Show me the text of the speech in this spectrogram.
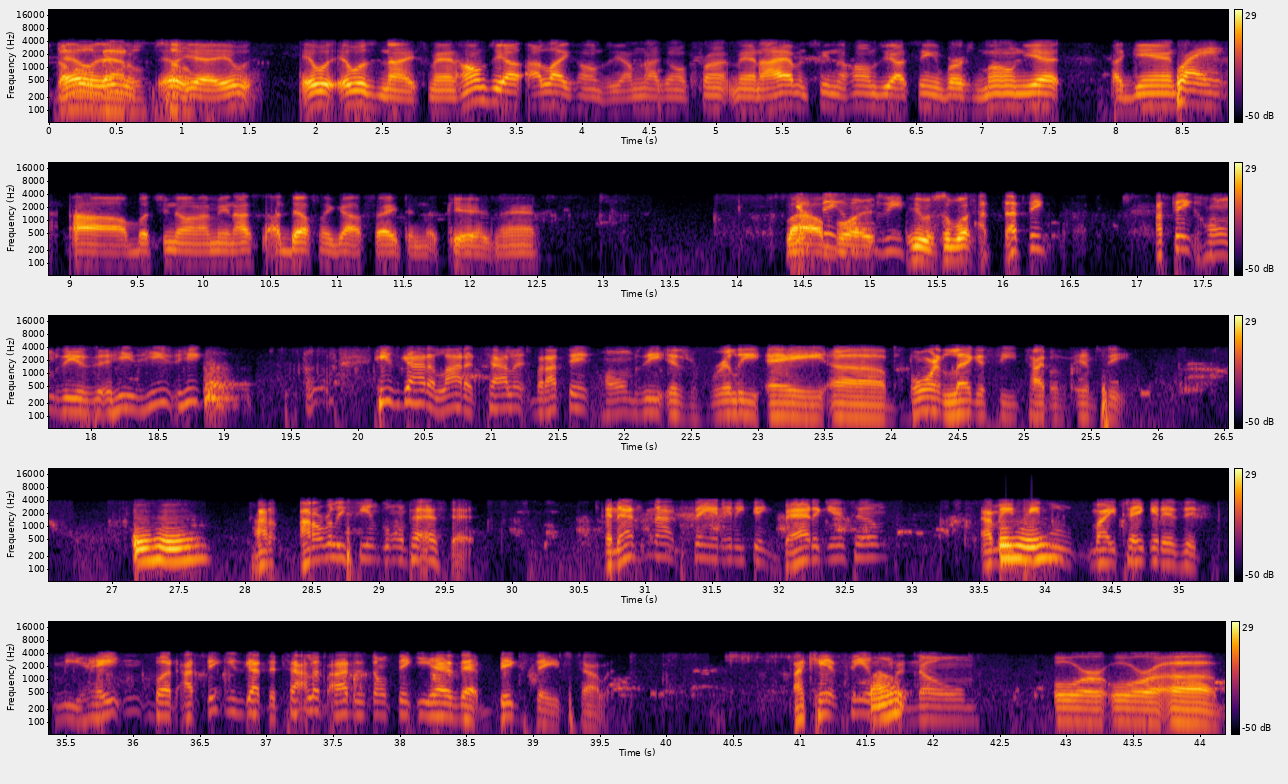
the It whole was- it battle. was- so yeah, it was. It was it was nice, man. Holmesy, I, I like Holmesy. I'm not gonna front, man. I haven't seen the Holmesy I've seen versus Moon yet. Again, Right. uh, but you know what I mean. I, I definitely got faith in the kid, man. Yeah, Loud think boy. Holmesy- He was what? I, I think I think Holmesy is he he he he's got a lot of talent, but I think Holmesy is really a uh born legacy type of MC. Mhm. I don't I don't really see him going past that. And that's not saying anything bad against him. I mean, Mhm. people might take it as it me hating, but I think he's got the talent. I just don't think he has that big stage talent. I can't see him on a NOME or or uh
